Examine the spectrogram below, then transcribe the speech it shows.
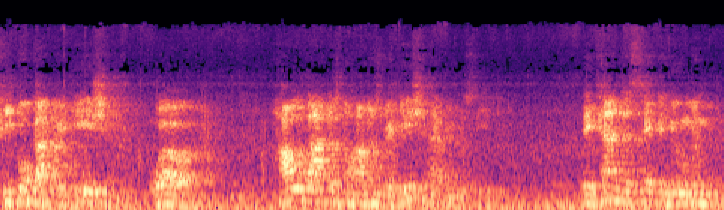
people got radiation. Well, how will doctors know how much radiation have you received? They can't just take a human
